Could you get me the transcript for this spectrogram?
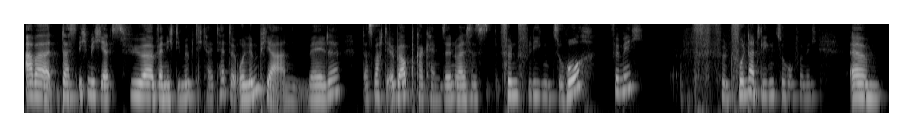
Aber dass ich mich jetzt für, wenn ich die Möglichkeit hätte, Olympia anmelde, das macht ja überhaupt gar keinen Sinn, weil es ist fünf Liegen zu hoch für mich. 500 Liegen zu hoch für mich. Ähm,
